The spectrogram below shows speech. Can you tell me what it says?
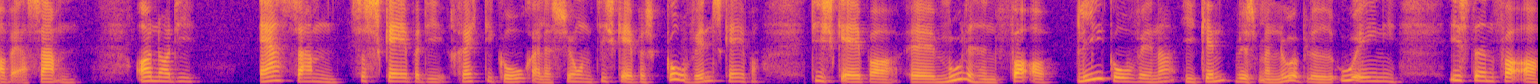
at være sammen. Og når de er sammen, så skaber de rigtig gode relationer. De skaber gode venskaber. De skaber øh, muligheden for at blive gode venner igen, hvis man nu er blevet uenig, i stedet for at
